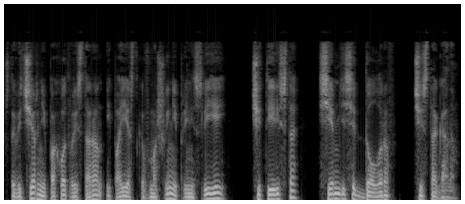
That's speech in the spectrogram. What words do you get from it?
что вечерний поход в ресторан и поездка в машине принесли ей 470 долларов чистоганом.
